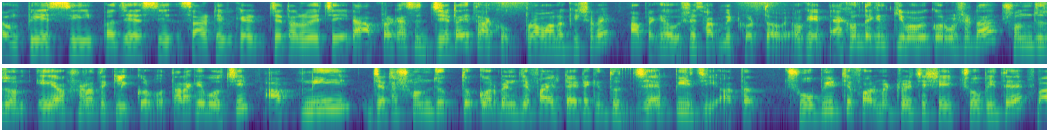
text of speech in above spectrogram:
এবং পিএসসি বা জেএসসি সার্টিফিকেট যেটা রয়েছে আপনার কাছে যেটাই থাকুক, প্রমাণক হিসাবে আপনাকে অবশ্যই সাবমিট করতে হবে। ওকে এখন দেখেন কীভাবে করব সেটা। সংযোজন, এই অপশনটাতে ক্লিক করব। তার আগে বলছি, আপনি যেটা সংযুক্ত করবেন যে ফাইলটা এটা কিন্তু জেপিজি অর্থাৎ ছবির যে ফরম্যাট রয়েছে সেই ছবিতে বা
